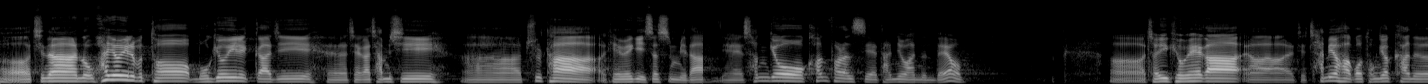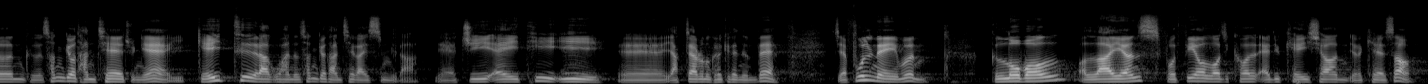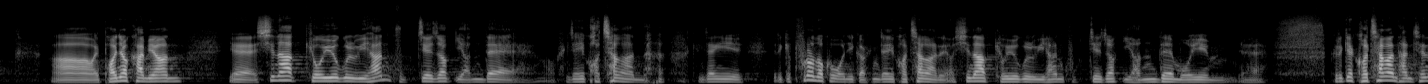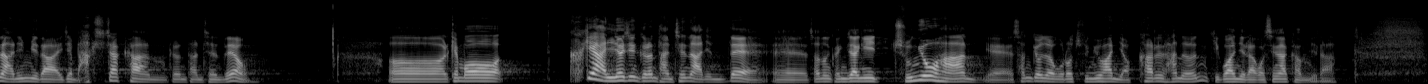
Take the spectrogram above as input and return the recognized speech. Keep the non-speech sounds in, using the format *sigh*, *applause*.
어, 지난 화요일부터 목요일까지 제가 잠시 아, 출타 계획이 있었습니다. 예, 선교 컨퍼런스에 다녀왔는데요. 어, 저희 교회가 아, 참여하고 동역하는 그 선교 단체 중에 이 GATE라고 하는 선교 단체가 있습니다. 예, G A T E 예, 약자로는 그렇게 됐는데 이제 full name은 Global Alliance for Theological Education 이렇게 해서 아, 번역하면 예, 신학 교육을 위한 국제적 연대 어, 굉장히 거창한 *laughs* 굉장히 이렇게 풀어놓고 보니까 굉장히 거창하네요. 신학 교육을 위한 국제적 연대 모임. 예. 그렇게 거창한 단체는 아닙니다. 이제 막 시작한 그런 단체인데요. 어, 이렇게 뭐 크게 알려진 그런 단체는 아닌데 예, 저는 굉장히 중요한 예, 선교적으로 중요한 역할을 하는 기관이라고 생각합니다.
